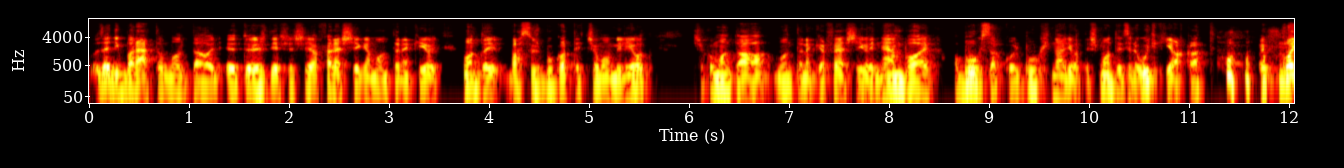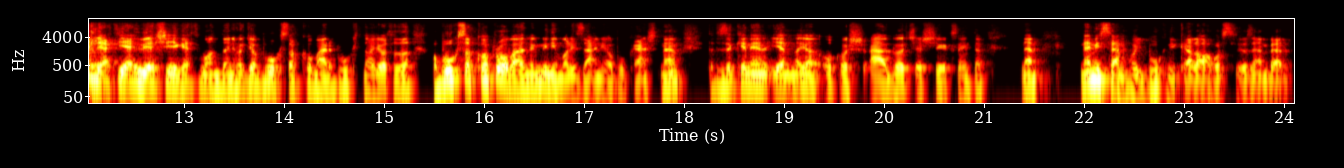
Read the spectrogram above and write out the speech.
az egyik barátom mondta, hogy ő tőzsdés, és a felesége mondta neki, hogy mondta, hogy basszus, bukott egy csomó milliót, és akkor mondta, mondta neki a felség, hogy nem baj, ha buksz, akkor bukj nagyot. És mondta, hogy úgy kiakadt, hogy hogy lehet ilyen hülyeséget mondani, hogy ha buksz, akkor már bukj nagyot. Ha buksz, akkor próbáld meg minimalizálni a bukást, nem? Tehát ezek ilyen, ilyen nagyon okos álbölcsességek szerintem. Nem, nem hiszem, hogy bukni kell ahhoz, hogy az ember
